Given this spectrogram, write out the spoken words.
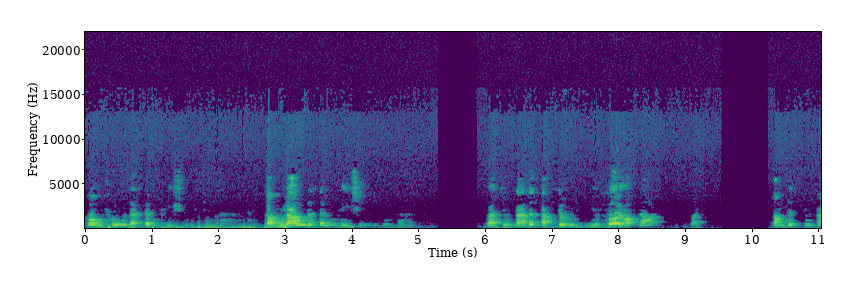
con thú đã từng hy sinh cho chúng ta. Cộng rau đã từng hy sinh cho chúng ta. Và chúng ta đã tập trung những phối hợp đó. Và tâm thức chúng ta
